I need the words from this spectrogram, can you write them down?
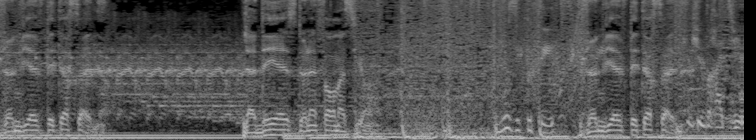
Geneviève Peterson, la déesse de l'information. Vous écoutez Geneviève Peterson. Cube Radio.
